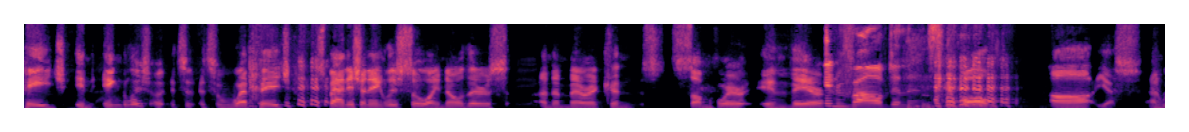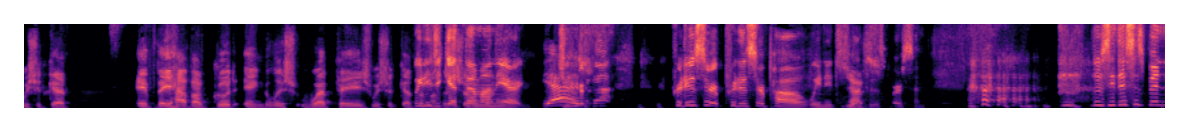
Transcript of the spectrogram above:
page in English. Uh, it's a it's a web page, Spanish and English. So I know there's an American somewhere in there involved in this. involved. Uh, yes, and we should get if they have a good English web page, we should get. We need to the get them on the air. Yes. producer, producer Pau, we need to talk yes. to this person. Lucy, this has been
